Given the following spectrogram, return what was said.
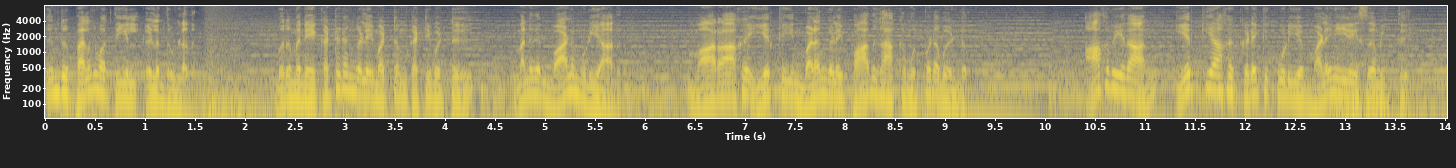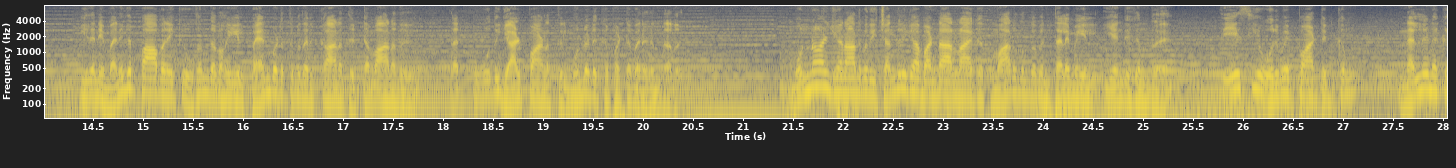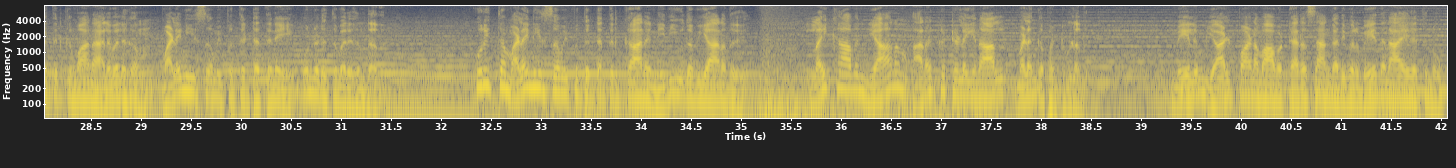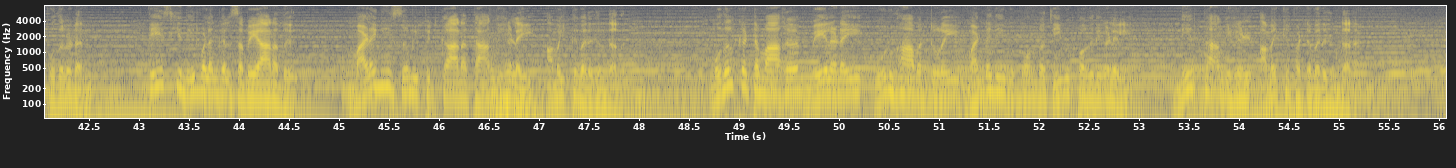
இன்று பலர் மத்தியில் எழுந்துள்ளது. வெறுமனே கட்டிடங்களை மட்டும் கட்டிவிட்டு மனிதன் வாழ முடியாது. மாறாக இயற்கையின் வளங்களை பாதுகாக்க முற்பட வேண்டும். ஆகவேதான் இயற்கையாக கிடைக்கக்கூடிய மழைநீரை சேமித்து இதனை மனித பாவனைக்கு உகந்த வகையில் பயன்படுத்துவதற்கான திட்டமானது தற்போது யாழ்ப்பாணத்தில் முன்னெடுக்கப்பட்டு வருகின்றது. முன்னாள் ஜனாதிபதி சந்திரிகா பண்டாரநாயக்க குமாரதுங்கவின் தலைமையில் இயங்குகின்ற தேசிய ஒருமைப்பாட்டிற்கும் நல்லிணக்கத்திற்குமான அலுவலகம் மழைநீர் சேமிப்பு திட்டத்தினை முன்னெடுத்து வருகின்றது. குறித்த மழைநீர் சேமிப்பு திட்டத்திற்கான நிதியுதவியானது லைக்காவின் ஞானம் அறக்கட்டளையினால் வழங்கப்பட்டுள்ளது மேலும் யாழ்ப்பாண மாவட்ட அரசாங்க அதிபர் வேதநாயகத்தின் ஒப்புதலுடன் தேசிய நீர்வளங்கள் சபையானது மழைநீர் சேமிப்பிற்கான தாங்கிகளை அமைத்து வருகின்றது. முதல் கட்டமாக வேலணை ஊர்காவற்றுறை மண்டதீவு போன்ற தீவுப் பகுதிகளில் நீர்த்தாங்கிகள் அமைக்கப்பட்டு வருகின்றன.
